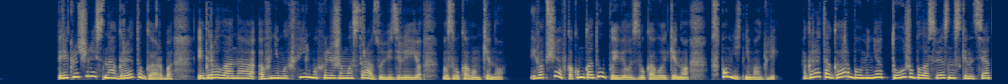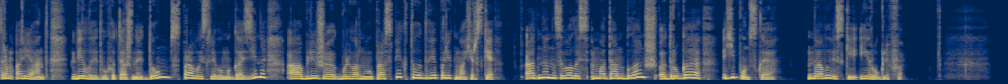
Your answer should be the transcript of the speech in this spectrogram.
Переключились на Грету Гарбо. Играла она в немых фильмах, или же мы сразу увидели ее в звуковом кино? И вообще, в каком году появилось звуковое кино, вспомнить не могли. Грета Гарбо у меня тоже была связана с кинотеатром «Ориант». Белый двухэтажный дом, справа и слева магазины, а ближе к бульварному проспекту две парикмахерские. Одна называлась «Мадам Бланш», другая «Японская». На вывеске иероглифы.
